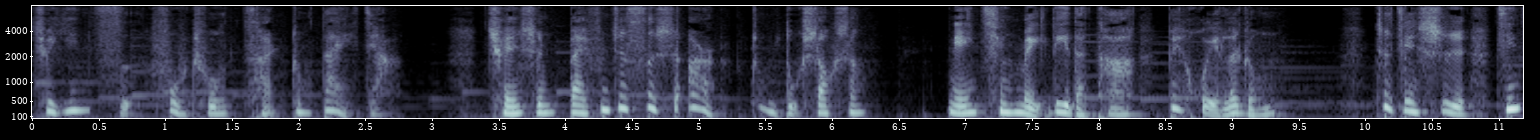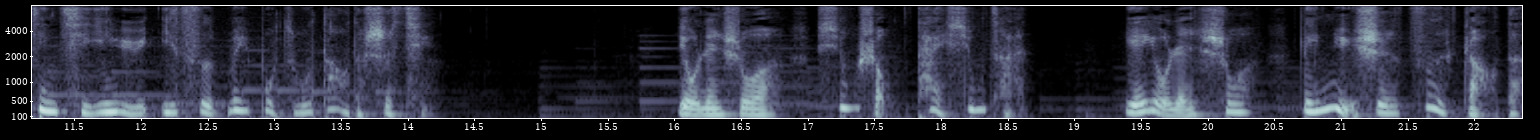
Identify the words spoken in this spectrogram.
却因此付出惨重代价，全身百分之四十二重度烧伤。年轻美丽的她被毁了容，这件事仅仅起因于一次微不足道的事情。有人说凶手太凶残，也有人说林女士自找的。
